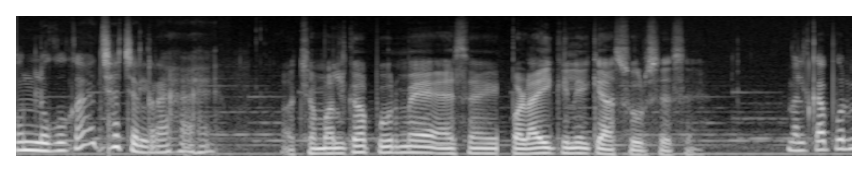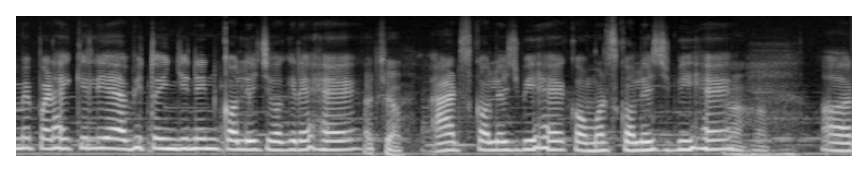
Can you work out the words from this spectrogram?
उन लोगों का अच्छा चल रहा है। अच्छा मलकापुर में ऐसे पढ़ाई के लिए क्या सोर्सेस है? मलकापुर में पढ़ाई के लिए अभी तो इंजीनियरिंग कॉलेज वगैरह है। अच्छा। आर्ट्स कॉलेज भी है कॉमर्स कॉलेज भी है। हाँ, हाँ, हाँ। और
